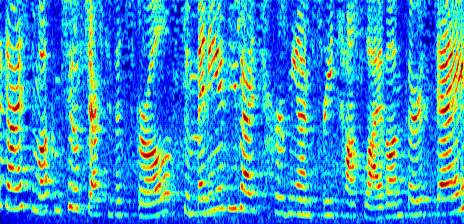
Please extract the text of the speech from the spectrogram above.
Hi guys and welcome to Objectivist Girl. So many of you guys heard me on Free Talk Live on Thursday.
